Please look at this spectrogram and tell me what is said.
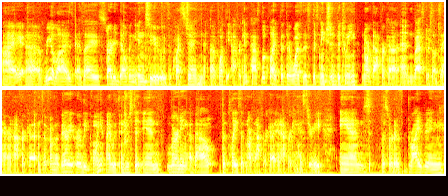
I uh, realized as I started delving into the question of what the African past looked like that there was this distinction between North Africa and West or Sub Saharan Africa. And so from a very early point, I was interested in learning about the place of North Africa in African history. And the sort of driving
